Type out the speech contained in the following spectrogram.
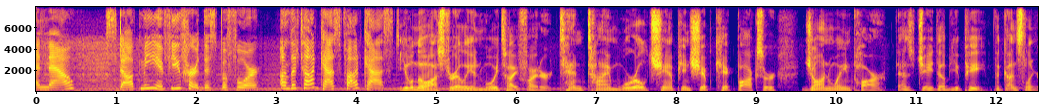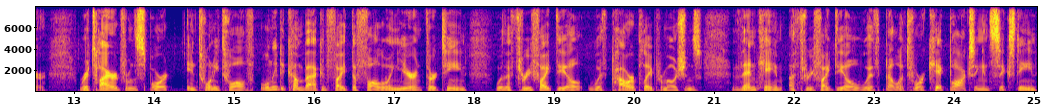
And now, stop me if you've heard this before on the Toddcast podcast. You'll know Australian Muay Thai fighter, 10 time world championship kickboxer John Wayne Parr as JWP, the gunslinger. Retired from the sport in 2012, only to come back and fight the following year in 13 with a three fight deal with Power Play Promotions. Then came a three fight deal with Bellator Kickboxing in 16.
